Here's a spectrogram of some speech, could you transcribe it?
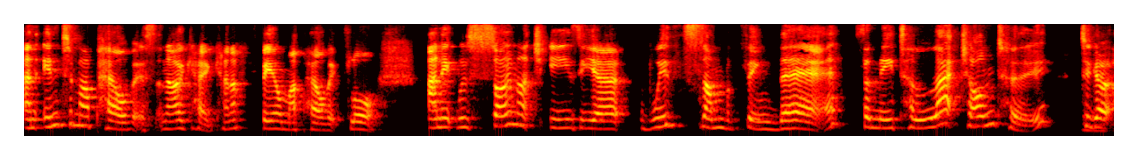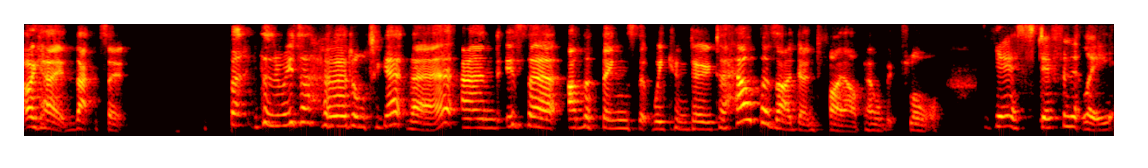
and into my pelvis and okay can i feel my pelvic floor and it was so much easier with something there for me to latch onto to go, mm-hmm. okay, that's it. But there is a hurdle to get there. And is there other things that we can do to help us identify our pelvic floor? Yes, definitely.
